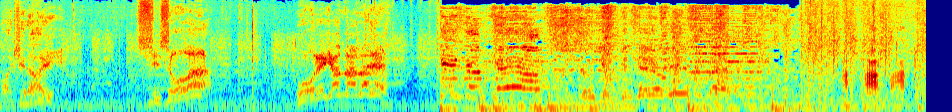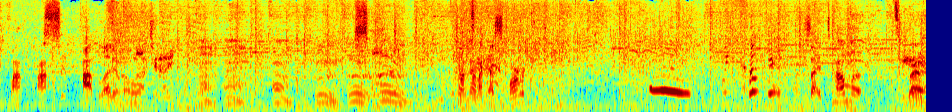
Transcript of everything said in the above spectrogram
負けない師匠は俺が守る Kingdom Come so you can tell everybody Pop, pop, pop, pop, pop blooded mode. Mm, mm, mm, mm, mm, mm. So I got like a spark. Ooh, we cooking. Saitama. Bruh.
